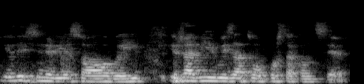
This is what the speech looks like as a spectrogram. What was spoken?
Eu adicionaria só algo aí, eu já vi o exato oposto acontecer.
